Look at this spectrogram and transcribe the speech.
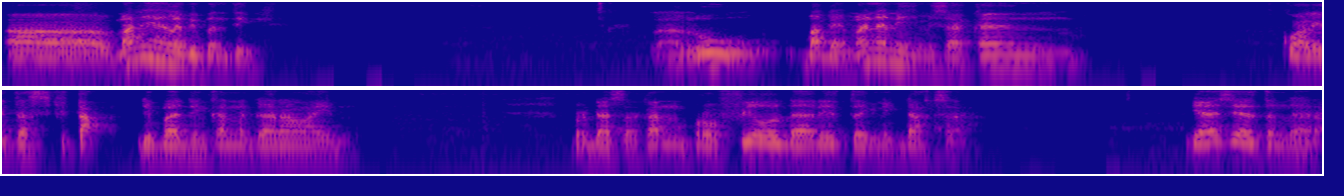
Uh, mana yang lebih penting? Lalu bagaimana nih misalkan kualitas kita dibandingkan negara lain berdasarkan profil dari teknik dasar di Asia Tenggara.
